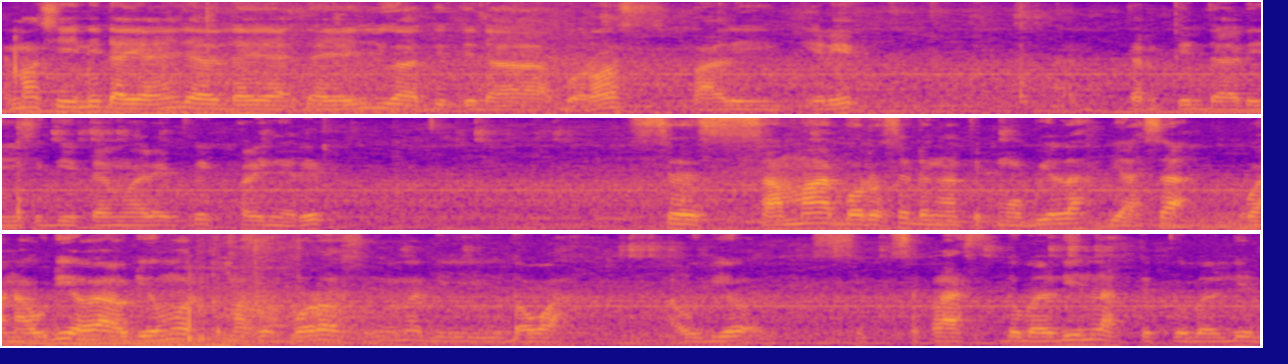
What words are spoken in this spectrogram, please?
Emang sih ini dayanya daya dayanya juga tidak boros paling irit. Tertib dari segi tema elektrik paling irit. Sesama borosnya dengan tip mobil lah biasa. Bukan audio audio mah termasuk boros. Ini mah di bawah audio sekelas double din lah tip double din.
